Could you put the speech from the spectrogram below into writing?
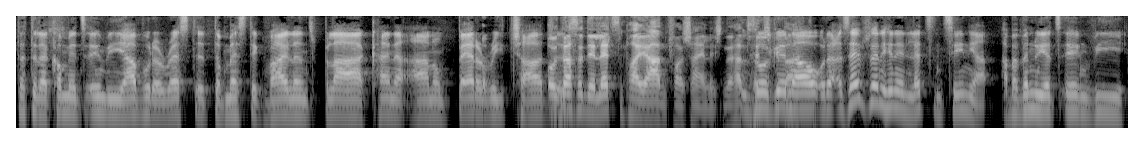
Dachte, da kommen jetzt irgendwie, ja, wurde arrested, Domestic Violence, bla, keine Ahnung, Battery Charges. Und das in den letzten paar Jahren wahrscheinlich, ne? Hat so genau, oder selbst wenn ich in den letzten zehn Jahren, aber wenn du jetzt irgendwie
